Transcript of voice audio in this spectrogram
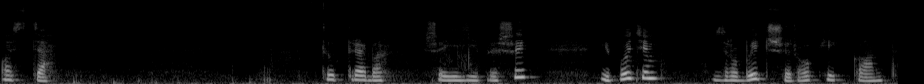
Ось ця. Тут треба ще її пришити і потім зробити широкий кант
